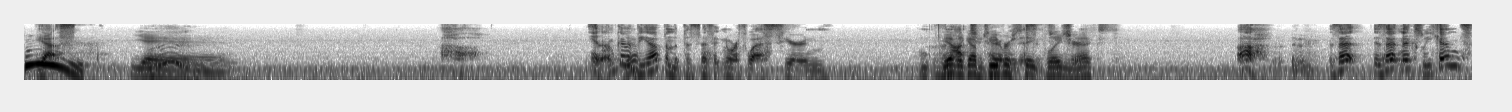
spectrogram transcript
Yes. Yeah. Oh. And I'm going Yeah. to be up in the Pacific Northwest here in the Yeah, not they got too Beaver State distant playing future. next. Ah, is that is that next weekend?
